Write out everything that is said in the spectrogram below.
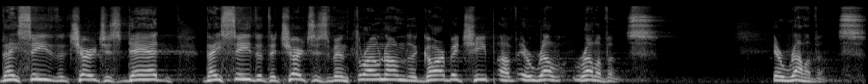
They see the church is dead. They see that the church has been thrown on the garbage heap of irrelevance irrelevance.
